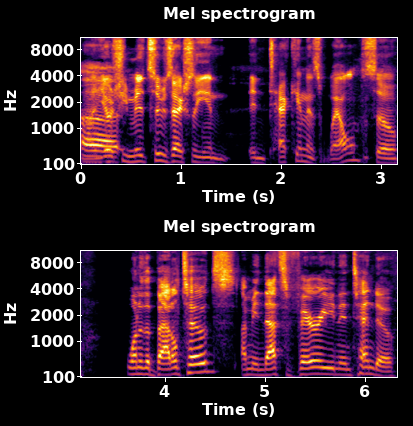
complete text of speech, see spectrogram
Uh, Uh, Yoshimitsu's actually in in Tekken as well, so one of the battle toads I mean, that's very Nintendo.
